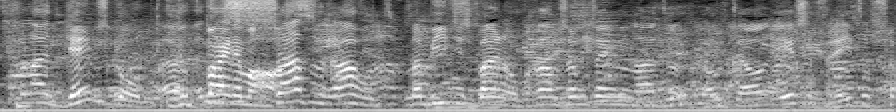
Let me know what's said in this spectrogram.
vanuit Gamescom. Uh, doet pijn in mijn hart. Zaterdagavond. Mijn biertje is bijna op. We gaan zo meteen naar het hotel. Eerst even eten of zo.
